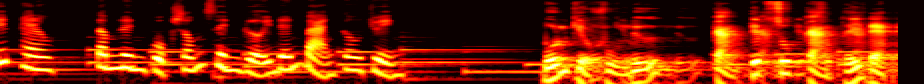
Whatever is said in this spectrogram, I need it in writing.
Tiếp theo, Tâm Linh Cuộc Sống xin gửi đến bạn câu chuyện Bốn kiểu phụ nữ, càng tiếp xúc càng thấy đẹp.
